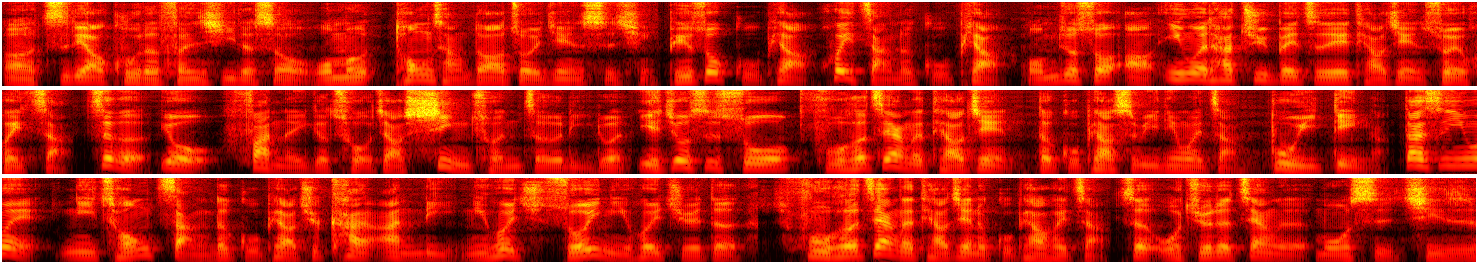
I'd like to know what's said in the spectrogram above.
呃资料库的分析的时候，我们通常都要做一件事情，比如说股票会涨的股票，我们就说哦，因为它具备这些条件，所以会涨。这个又犯了一个错，叫幸存者理论，也就是说，符合这样的条件的股票是不是一定会涨？不一定啊。但是因为你从涨的股票去看案例，你会所以你会觉得符合这样的条件的股票会涨。这我觉得这样的模式其实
